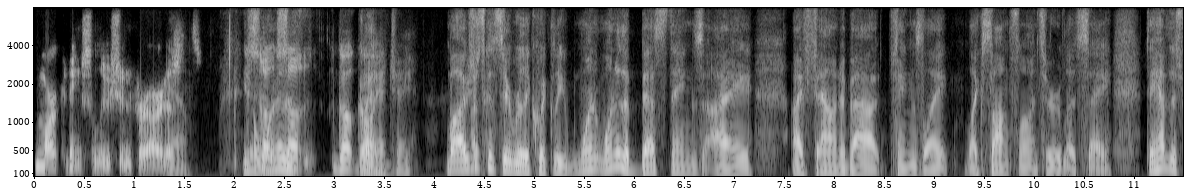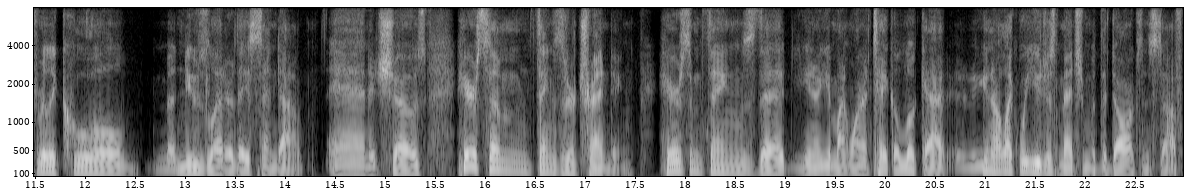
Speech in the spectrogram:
marketing solution for artists. Yeah. So, so the, go, go, go ahead. ahead, Jay. Well, I was just going to say really quickly one one of the best things I I found about things like like Songfluencer, let's say, they have this really cool newsletter they send out and it shows here's some things that are trending. Here's some things that you know you might want to take a look at you know like what you just mentioned with the dogs and stuff.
